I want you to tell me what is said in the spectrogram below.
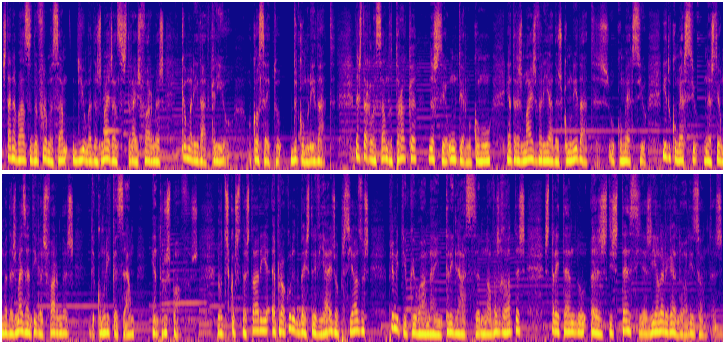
está na base da formação de uma das mais ancestrais formas que a humanidade criou o conceito de comunidade. Desta relação de troca nasceu um termo comum entre as mais variadas comunidades, o comércio, e do comércio nasceu uma das mais antigas formas de comunicação entre os povos. No discurso da história, a procura de bens triviais ou preciosos permitiu que o homem trilhasse novas rotas, estreitando as distâncias e alargando horizontes.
